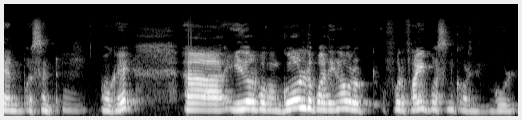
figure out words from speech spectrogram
ten percent okay இது ஒரு பக்கம். கோல்டு பார்த்தீங்கன்னா ஒரு ஒரு ஃபைவ் பர்சன்ட் குறைஞ்சிருக்கு கோல்டு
